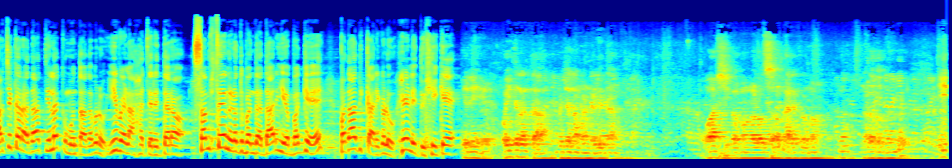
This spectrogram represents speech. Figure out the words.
ಅರ್ಚಕರಾದ ತಿಲಕ್ ಮುಂತಾದವರು ಈ ವೇಳೆ ಹಾಜರಿದ್ದರು. ಸಂಸ್ಥೆ ನಡೆದು ಬಂದ ದಾರಿಯ ಬಗ್ಗೆ ಪದಾಧಿಕಾರಿಗಳು ಹೇಳಿದ್ದು ಹೀಗೆ. ವೈದ್ಯನಾಥ ಭಜನಾ ವಾರ್ಷಿಕ ಮಂಗಳೋತ್ಸವ ಕಾರ್ಯಕ್ರಮ ನಡೆದು ಬಂದು ಈ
